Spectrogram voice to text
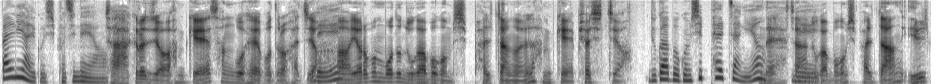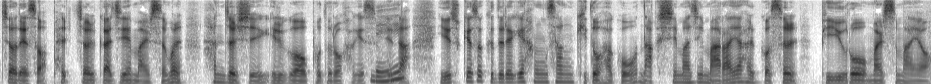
빨리 알고 싶어지네요. 자, 그러죠. 함께 상고해 보도록 하죠. 네. 어, 여러분 모두 누가복음 18장을 함께 펴시죠. 누가복음 18장이요. 네. 자, 네. 누가복음 18장 1절에서 8절까지의 말씀을 한 절씩 읽어 보도록 하겠습니다. 네. 예수께서 그들에게 항상 기도하고 낙심하지 말아야 할 것을 비유로 말씀하여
